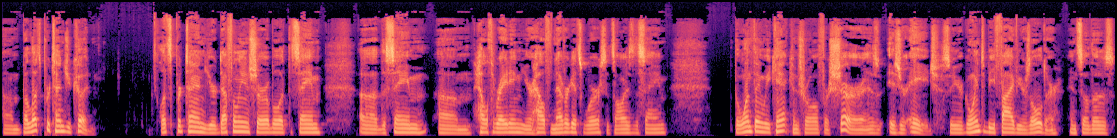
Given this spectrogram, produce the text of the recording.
um, but let's pretend you could. Let's pretend you're definitely insurable at the same uh, the same um, health rating. Your health never gets worse; it's always the same. The one thing we can't control for sure is is your age. So you're going to be five years older, and so those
